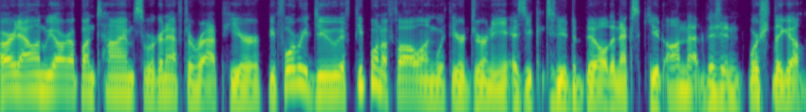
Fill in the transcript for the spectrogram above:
All right, Alan, we are up on time, so we're going to have to wrap here. Before we do, if people want to follow along with your journey as you continue to build and execute on that vision, where should they go?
